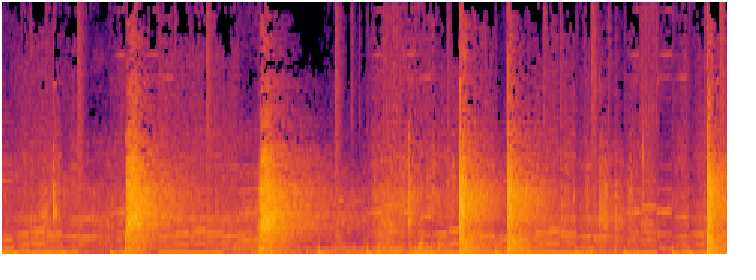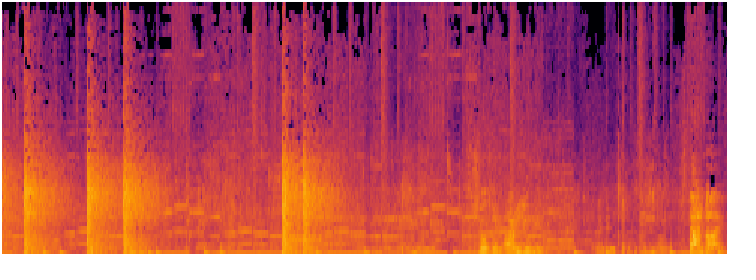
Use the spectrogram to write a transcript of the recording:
Shooter, are you ready? Stand by.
